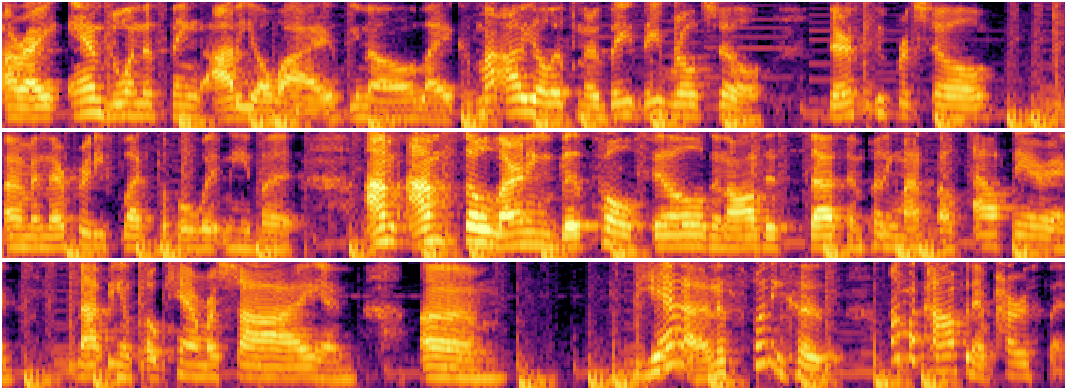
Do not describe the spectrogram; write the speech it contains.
all right, and doing this thing audio wise, you know, like because my audio listeners they they real chill, they're super chill, um, and they're pretty flexible with me. But I'm I'm still learning this whole field and all this stuff and putting myself out there and not being so camera shy and um yeah, and it's funny because I'm a confident person.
